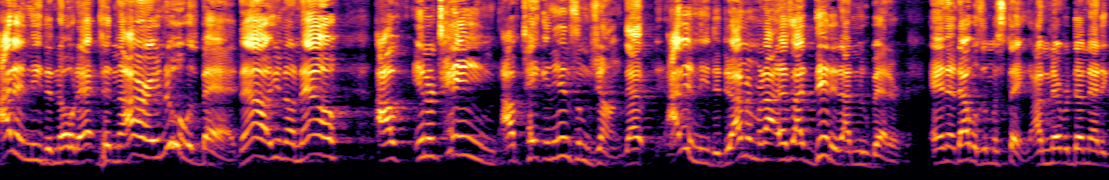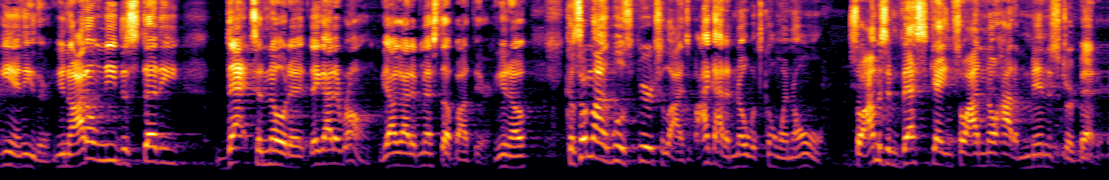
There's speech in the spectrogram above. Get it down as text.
I didn't need to know that. I already knew it was bad. Now, you know, now I've entertained, I've taken in some junk that I didn't need to do. I remember as I did it, I knew better. And that was a mistake. I've never done that again either. You know, I don't need to study that to know that they got it wrong. Y'all got it messed up out there, you know? Because sometimes we'll spiritualize. I got to know what's going on. So I'm just investigating so I know how to minister better.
